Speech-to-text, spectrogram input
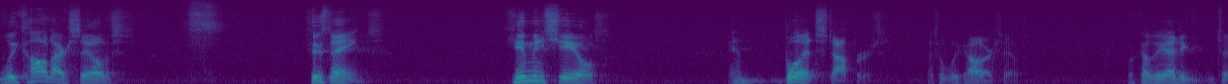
we called ourselves two things human shields and bullet stoppers. That's what we called ourselves. Because we had to, to,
